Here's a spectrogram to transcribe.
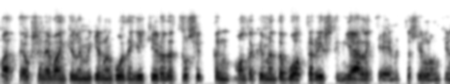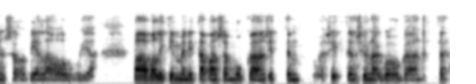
Matteuksen evankeliumikin on kuitenkin kirjoitettu sitten monta kymmentä vuotta ristin jälkeen, että silloinkin se on vielä ollut. Ja Paavalikin meni tapansa mukaan sitten, sitten synagogaan, että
